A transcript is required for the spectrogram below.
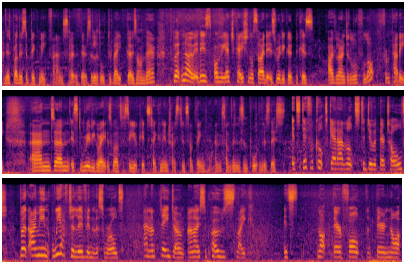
And his brother's a big meat fan, so there's a little debate goes on there. But no, it is on the educational side. It is really good because I've learned an awful lot from Paddy, and um, it's really great as well to see your kids take an interest in something and something as important as this. It's difficult to get adults to do what they're told, but I mean, we have to live in this world, and they don't. And I suppose like it's not their fault that they're not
